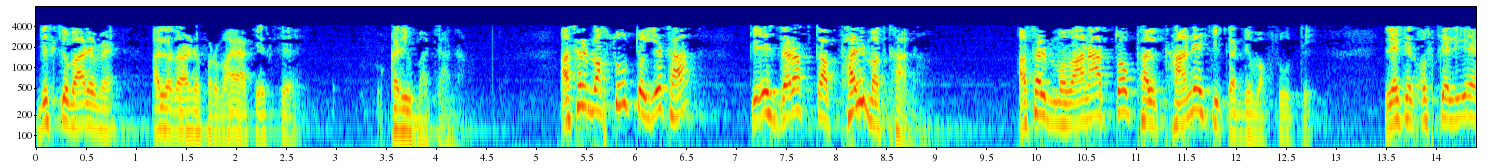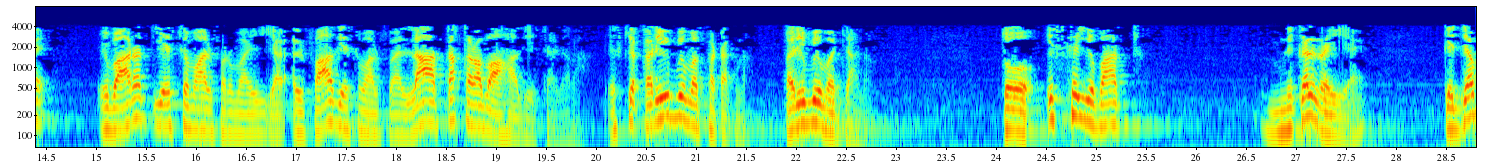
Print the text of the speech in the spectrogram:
جس کے بارے میں اللہ تعالیٰ نے فرمایا کہ اس کے قریب مت جانا۔ اصل مقصود تو یہ تھا کہ اس درخت کا پھل مت کھانا۔ اصل ممانات تو پھل کھانے کی کرنی مقصود تھی، لیکن اس کے لیے عبارت یہ استعمال فرمائی یا الفاظ یہ استعمال فرمائی، لا تقرب حاضر شجرا اس کے قریب بھی مت پھٹکنا، قریب بھی مت جانا۔ تو اس سے یہ بات نکل رہی ہے کہ جب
